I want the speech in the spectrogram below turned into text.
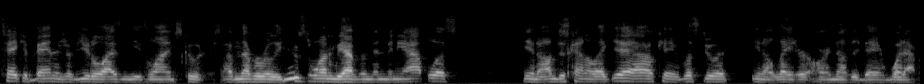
take advantage of utilizing these Lime scooters. I've never really used one. We have them in Minneapolis. You know, I'm just kind of like, yeah, okay, let's do it. You know, later or another day or whatever.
